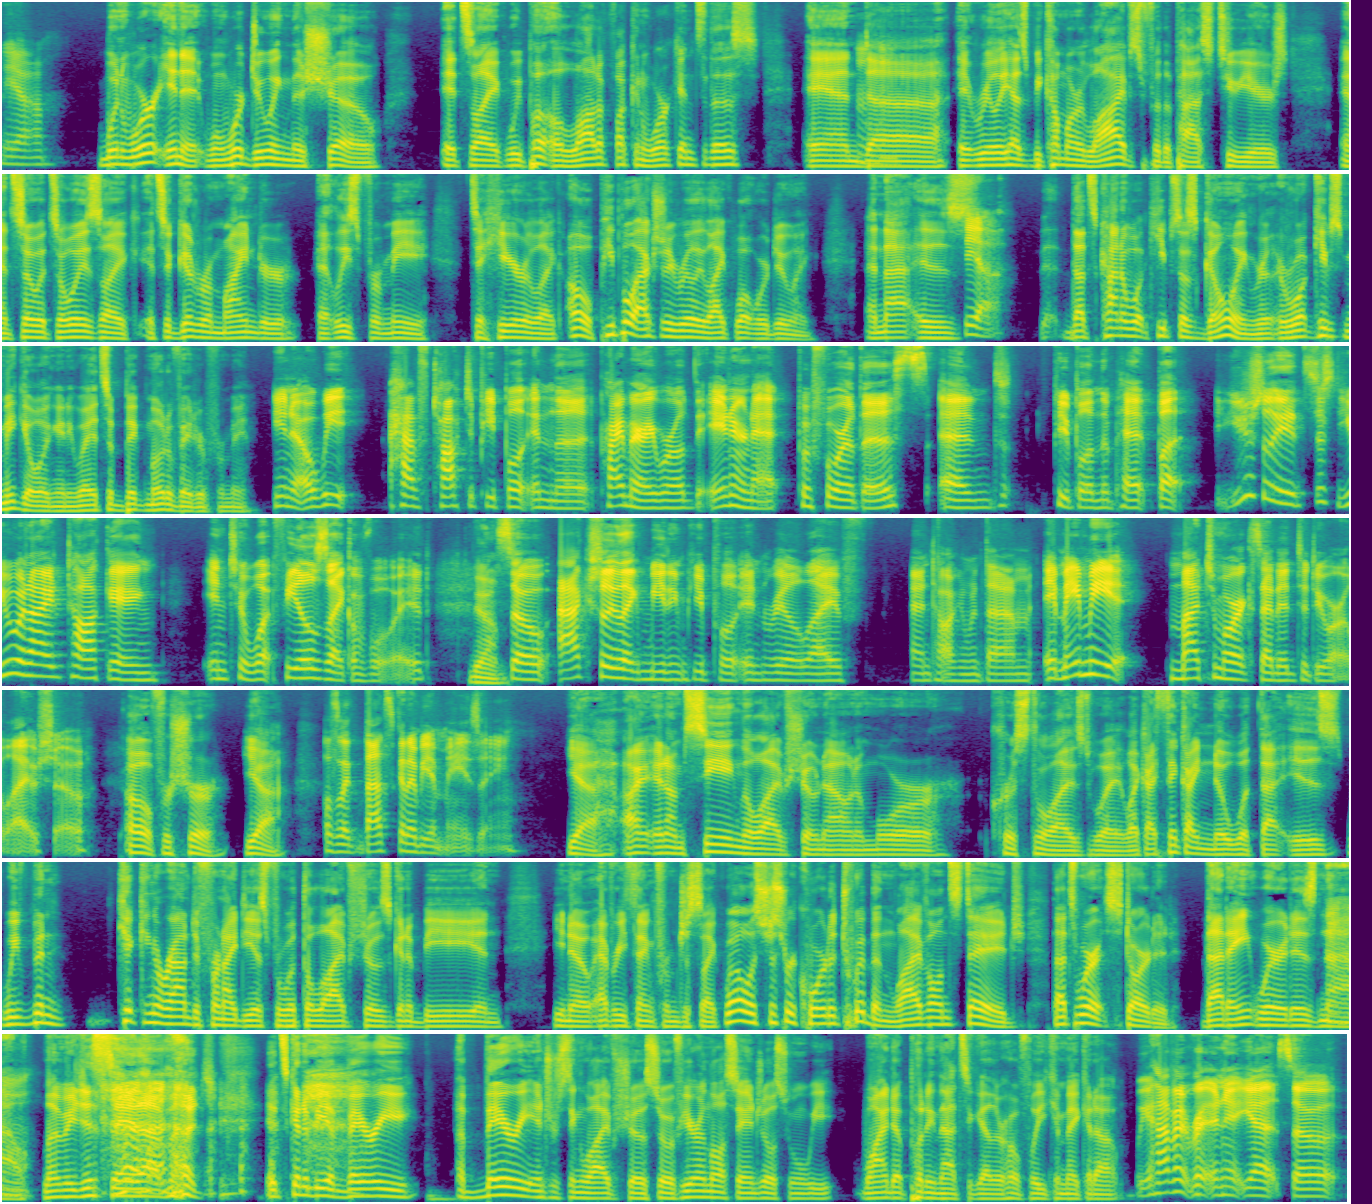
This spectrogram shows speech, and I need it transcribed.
Yeah. when we're in it, when we're doing this show, it's like we put a lot of fucking work into this. And Mhm. uh, it really has become our lives for the past two years. And so it's always like, it's a good reminder, at least for me, to hear like, oh, people actually really like what we're doing. And that is, Yeah. that's kind of what keeps us going, or what keeps me going anyway. It's a big motivator for me. you know, we have talked to people in the primary world, the internet, before this, and people in the pit, but usually it's just you and I talking into what feels like a void. Yeah. So actually, like meeting people in real life and talking with them, it made me much more excited to do our live show. Oh, for sure. Yeah. I was like, that's going to be amazing. Yeah, I and I'm seeing the live show now in a more crystallized way. Like I think I know what that is. We've been kicking around different ideas for what the live show is going to be and you know everything from just like, well, let's just record a Twibbin live on stage. That's where it started. That ain't where it is now. Let me just say that much. It's going to be a very a very interesting live show. So if you're in Los Angeles when we wind up putting that together, hopefully you can make it out. We haven't written it yet, so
